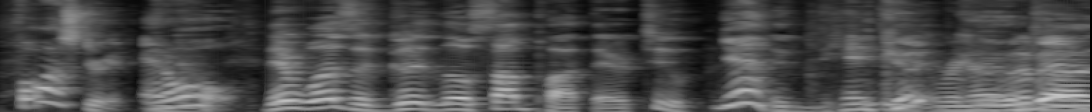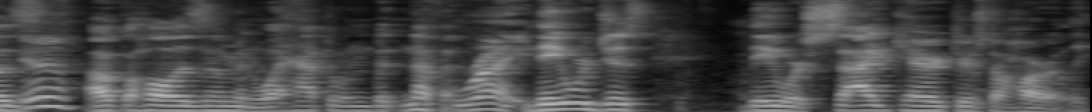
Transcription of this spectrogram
foster it at all. There was a good little subplot there too. Yeah, hinting at have yeah. alcoholism and what happened, but nothing. Right. They were just they were side characters to Harley.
